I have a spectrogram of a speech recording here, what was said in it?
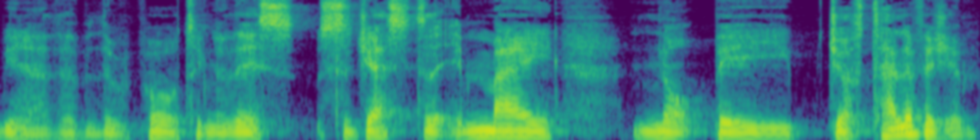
you know the, the reporting of this suggests that it may not be just television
